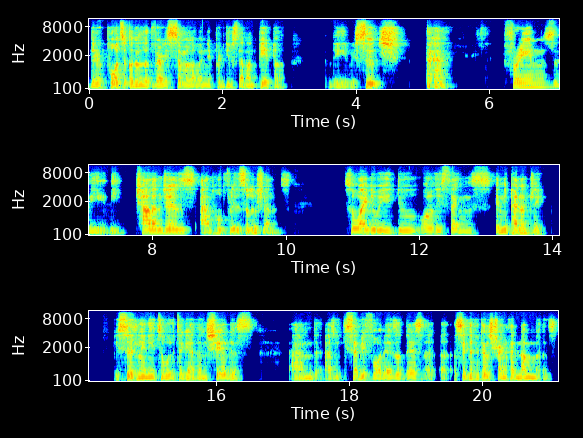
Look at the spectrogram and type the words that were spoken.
the reports are going to look very similar when you produce them on paper. The research frames, the, the challenges, and hopefully the solutions. So why do we do all of these things independently? We certainly need to work together and share this and as we said before, there's a, there's a, a significant strength in numbers.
